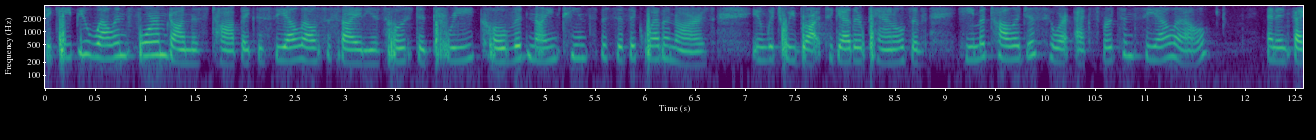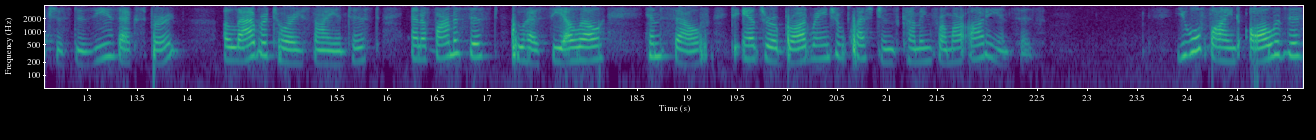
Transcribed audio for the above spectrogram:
To keep you well informed on this topic, the CLL Society has hosted three COVID 19 specific webinars in which we brought together panels of hematologists who are experts in CLL, an infectious disease expert, a laboratory scientist, and a pharmacist who has CLL himself to answer a broad range of questions coming from our audiences. You will find all of this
